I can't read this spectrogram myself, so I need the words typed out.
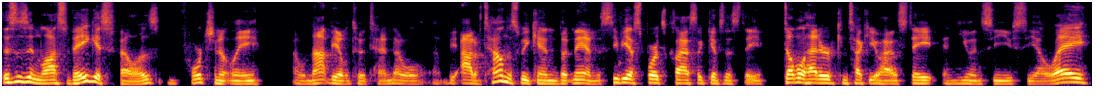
This is in Las Vegas, fellas. Unfortunately, I will not be able to attend. I will be out of town this weekend. But man, the CBS Sports Classic gives us the doubleheader of Kentucky, Ohio State, and UNC UCLA.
